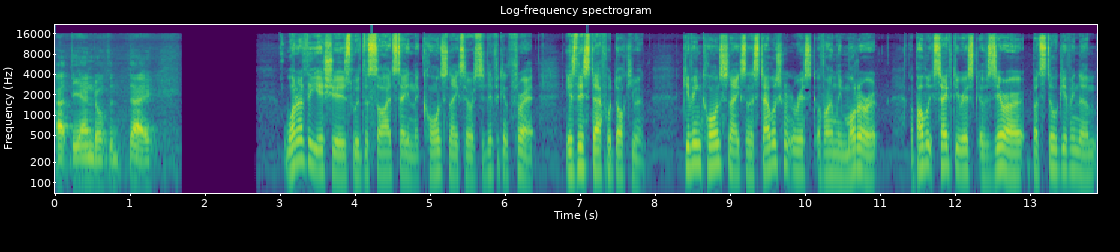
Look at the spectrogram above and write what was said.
at the end of the day. One of the issues with the side stating that corn snakes are a significant threat is this Stafford document, giving corn snakes an establishment risk of only moderate, a public safety risk of zero, but still giving them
